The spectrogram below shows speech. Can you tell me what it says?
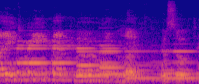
might remember when life was so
